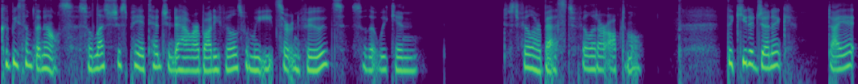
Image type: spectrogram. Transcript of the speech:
Could be something else. So let's just pay attention to how our body feels when we eat certain foods so that we can just feel our best, feel at our optimal. The ketogenic diet,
